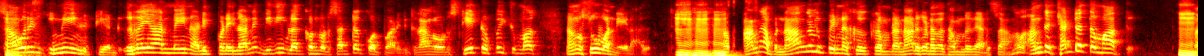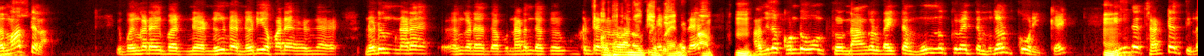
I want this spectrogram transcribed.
சவரின் இம்யூனிட்டி என்று இறையாண்மையின் அடிப்படையிலான விதி விலக்கம்னு ஒரு சட்ட கோட்பாடு இருக்கு. நாங்க ஒரு ஸ்டேட்டை போய் சும்மா நாங்க சூ ம், ஆனா அப்ப நாங்களும் இப்ப என்ன கேட்கிறோம்னா நாடு கடந்த தமிழக அரசாங்கம் அந்த சட்டத்தை மாத்து. அது மாத்தலாம். இப்ப எங்கட இப்ப நீண்ட நெடிய பட நெடும் நட எங்கட நடந்த கிட்ட அதுல கொண்டு நாங்கள் வைத்த முன்னுக்கு வைத்த முதல் கோரிக்கை. இந்த சட்டத்துல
